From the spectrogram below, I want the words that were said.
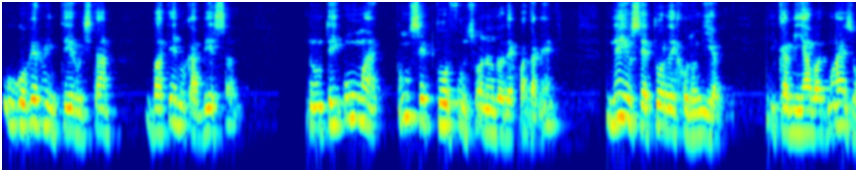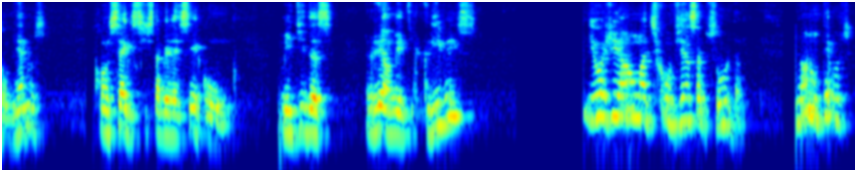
o governo inteiro está batendo cabeça, não tem uma, um setor funcionando adequadamente, nem o setor da economia, que caminhava mais ou menos, consegue se estabelecer com medidas realmente críveis, e hoje há uma desconfiança absurda. Nós não temos,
